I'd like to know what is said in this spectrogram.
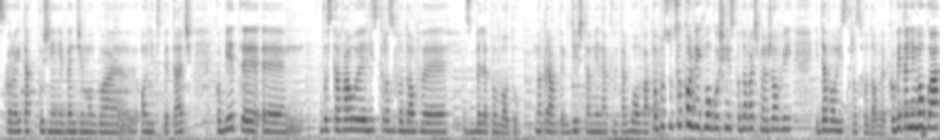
Skoro i tak później nie będzie mogła e, o nic pytać. Kobiety dostawały list rozwodowy z byle powodu. Naprawdę, gdzieś tam nie nakryta głowa. Po prostu cokolwiek mogło się nie spodobać mężowi i dawał list rozwodowy. Kobieta nie mogła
